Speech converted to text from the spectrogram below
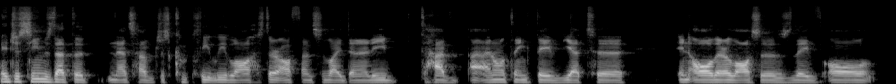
it just seems that the Nets have just completely lost their offensive identity. Have I don't think they've yet to, in all their losses, they've all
